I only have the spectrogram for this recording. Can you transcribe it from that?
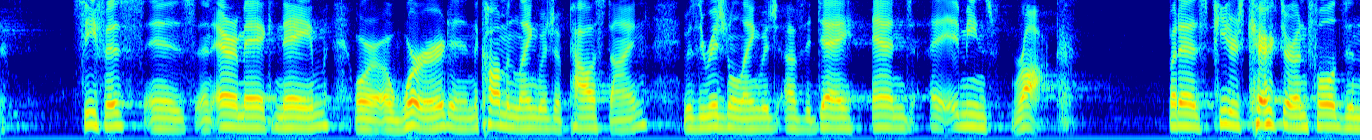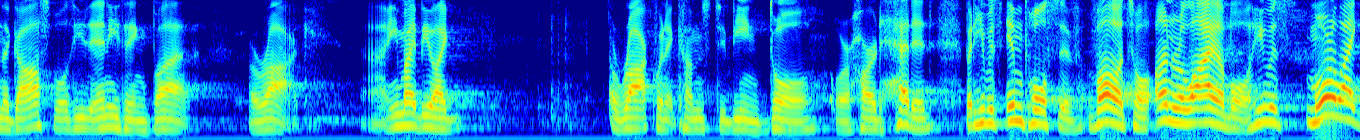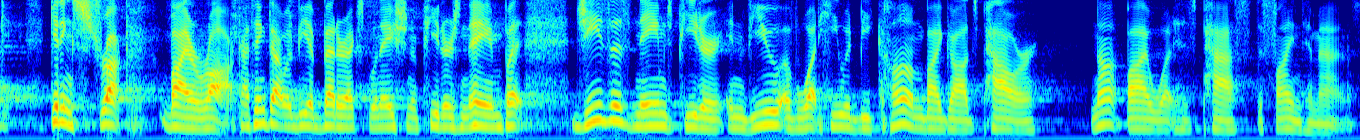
Cephas is an Aramaic name or a word in the common language of Palestine. It was the original language of the day, and it means rock. But as Peter's character unfolds in the Gospels, he's anything but a rock. Uh, he might be like a rock when it comes to being dull or hard headed, but he was impulsive, volatile, unreliable. He was more like getting struck by a rock. I think that would be a better explanation of Peter's name. But Jesus named Peter in view of what he would become by God's power, not by what his past defined him as.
